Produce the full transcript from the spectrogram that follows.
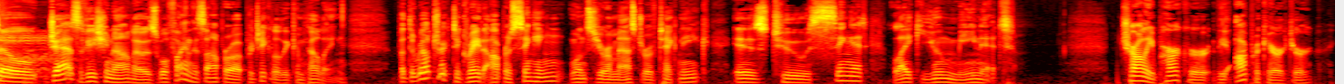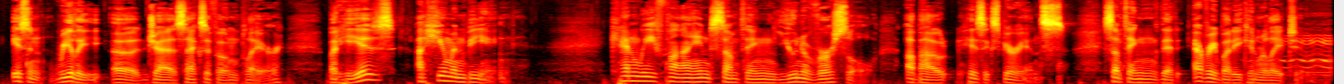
So, jazz aficionados will find this opera particularly compelling. But the real trick to great opera singing, once you're a master of technique, is to sing it like you mean it. Charlie Parker, the opera character, isn't really a jazz saxophone player, but he is a human being. Can we find something universal about his experience? Something that everybody can relate to?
